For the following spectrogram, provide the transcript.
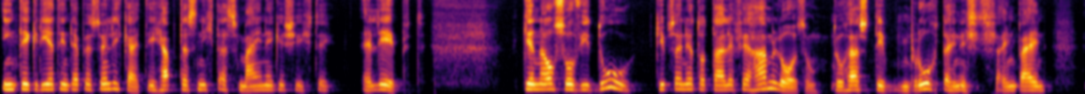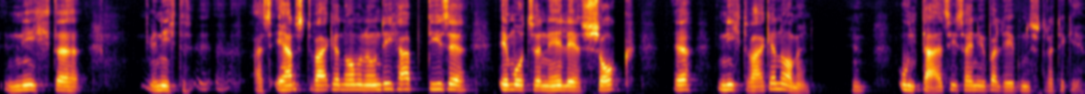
integriert in der Persönlichkeit. Ich habe das nicht als meine Geschichte erlebt. Genauso wie du gibt es eine totale Verharmlosung. Du hast den Bruch deines Scheinbein nicht, äh, nicht äh, als ernst wahrgenommen und ich habe diese emotionelle Schock ja, nicht wahrgenommen. Und das ist eine Überlebensstrategie.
